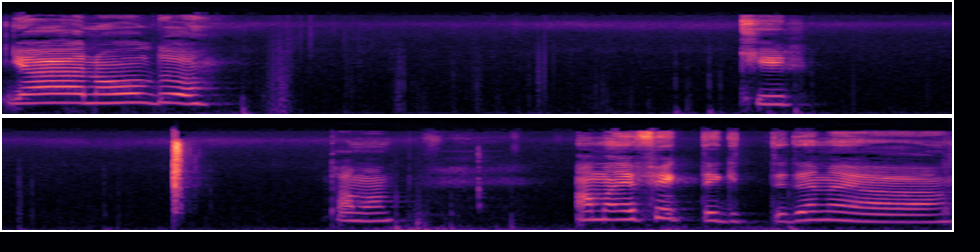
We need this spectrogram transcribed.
Ya ne oldu? Kill. Tamam. Ama efekt de gitti deme ya.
